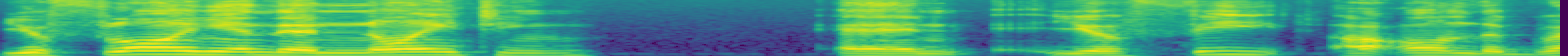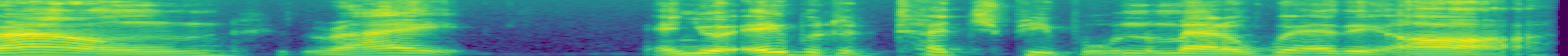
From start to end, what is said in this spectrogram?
you're flowing in the anointing and your feet are on the ground right? And you're able to touch people no matter where they are.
